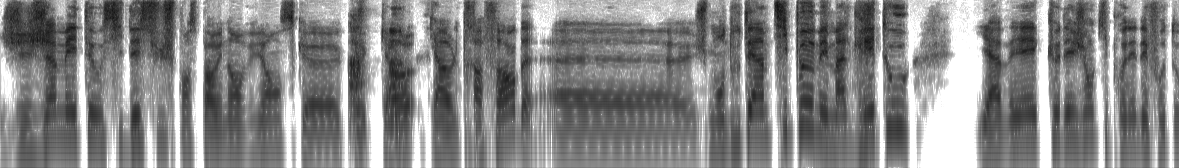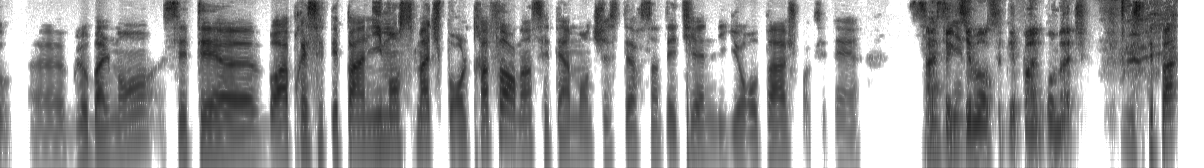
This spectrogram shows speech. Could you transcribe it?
J'ai jamais été aussi déçu, je pense, par une ambiance que, qu'à, qu Old Trafford. Euh, je m'en doutais un petit peu, mais malgré tout, il y avait que des gens qui prenaient des photos. Euh, globalement, c'était euh, bon après c'était pas un immense match pour Old Trafford, hein, c'était un Manchester Saint-Etienne Ligue Europa, je crois que c'était. Ah, effectivement, c'était pas un gros match. Pas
